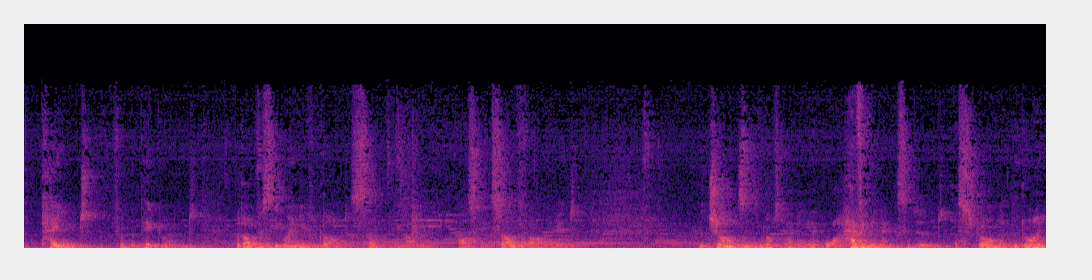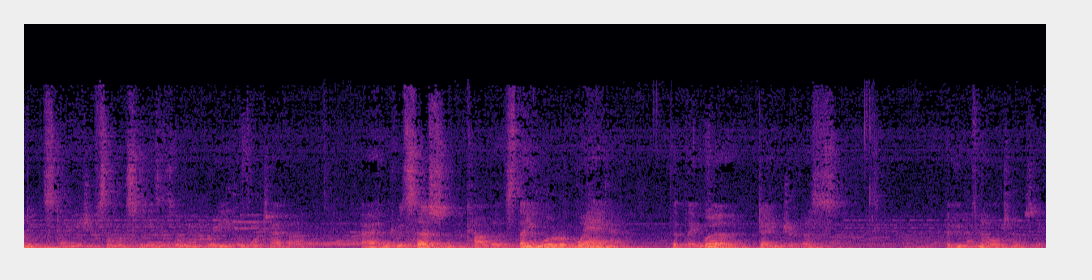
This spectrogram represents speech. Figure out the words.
the paint from the pigment. But obviously, when you've got something like arsenic sulfide, the chances of not having it or having an accident are strong at the grinding stage if someone sneezes or you breathe or whatever. And with certain colours, they were aware that they were dangerous, but you have no alternative.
